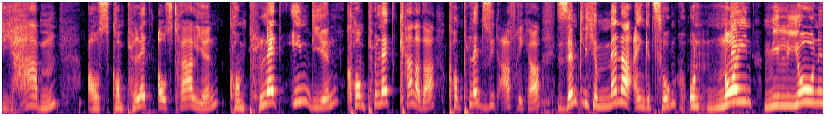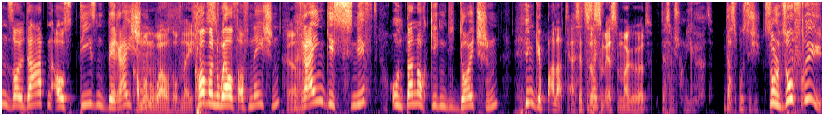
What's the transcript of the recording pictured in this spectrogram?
Die haben aus komplett Australien, komplett Indien, komplett Kanada, komplett Südafrika sämtliche Männer eingezogen und neun Millionen Soldaten aus diesen Bereichen Commonwealth of Nations. Commonwealth of Nation Ja. reingesnifft und dann noch gegen die Deutschen hingeballert. Ja, das hättest du Das zum ersten Mal gehört. das habe ich noch nie gehört. Das wusste ich. So und so früh.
